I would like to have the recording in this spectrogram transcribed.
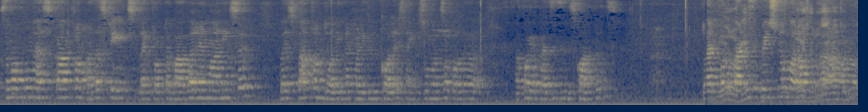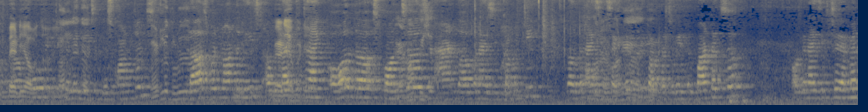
some of whom has come from other states like Dr. Baba Rahmani sir, who has come from Jollygrant Medical College. Thank you so much sir for, the, for your presence in this conference and for the participation of our whole delegates in this conference. Last but not the least, I would like to thank all the sponsors and the organizing committee, the organizing secretary, Dr. Surendra Pathak sir, organizing chairman,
